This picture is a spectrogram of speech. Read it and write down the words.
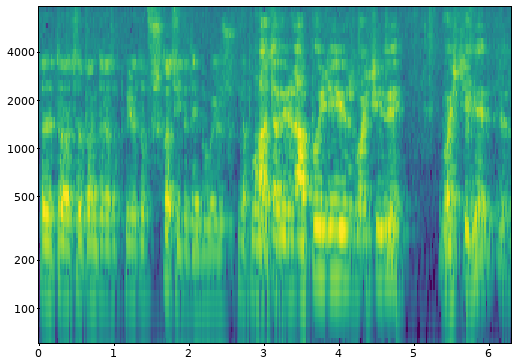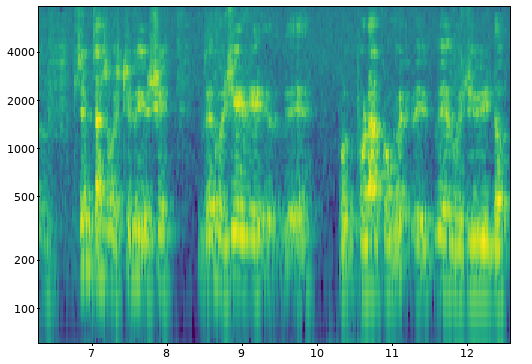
To, to co pan teraz opowiedział, to w Szkocji tutaj było już na A, północy. to już, a później już właściwie, właściwie w tym też właściwie już się wywozili, e, Po- Polakom e, wywozili do,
